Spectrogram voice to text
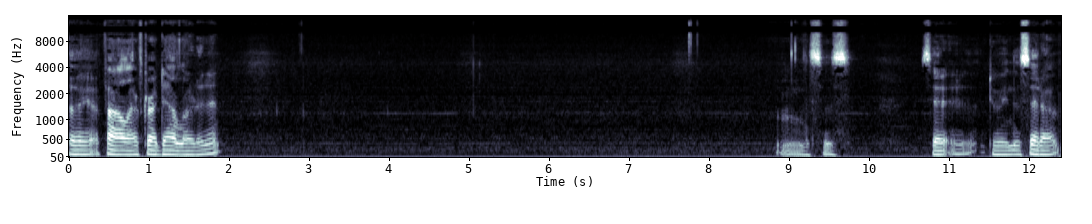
the file after I downloaded it. This is set, doing the setup.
